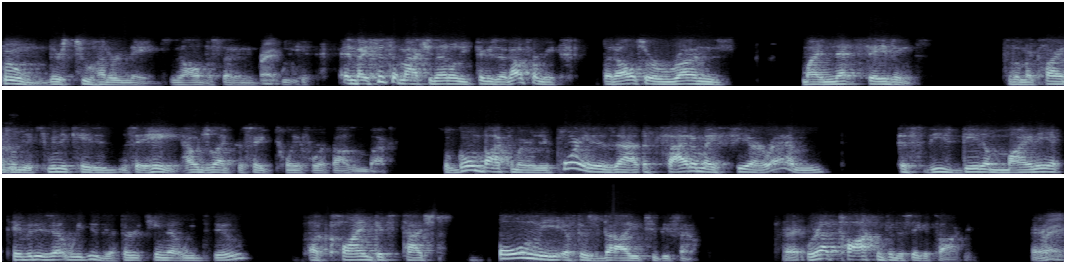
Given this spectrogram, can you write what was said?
Boom, there's 200 names. And all of a sudden, right. we, and my system actually not only figures it out for me, but also runs my net savings. So that my clients will mm. get communicated and say, hey, how would you like to save 24,000 bucks? So going back to my earlier point is that aside of my CRM, it's these data mining activities that we do, the 13 that we do, a client gets touched only if there's value to be found. Right? We're not talking for the sake of talking. Right? right.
